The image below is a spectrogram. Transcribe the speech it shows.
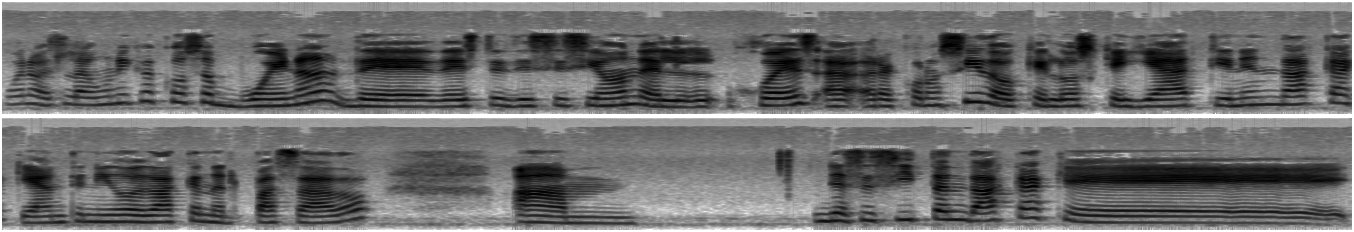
Bueno, es la única cosa buena de, esta decisión. El juez ha reconocido que los que ya tienen DACA, que han tenido DACA en el pasado, necesitan DACA que,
